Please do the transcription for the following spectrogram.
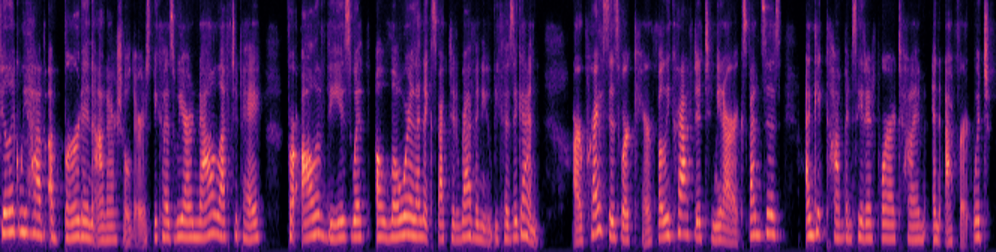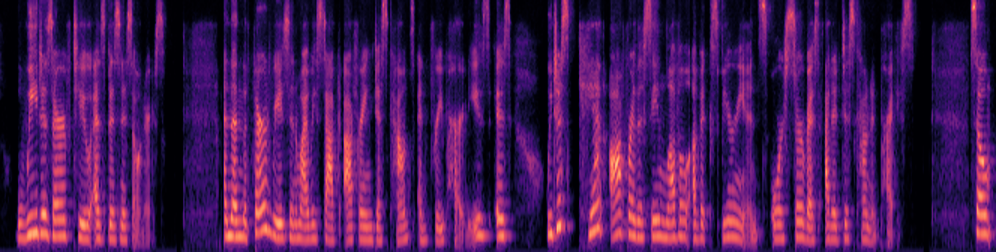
feel like we have a burden on our shoulders because we are now left to pay for all of these with a lower than expected revenue. Because again, our prices were carefully crafted to meet our expenses and get compensated for our time and effort, which we deserve to as business owners. And then the third reason why we stopped offering discounts and free parties is we just can't offer the same level of experience or service at a discounted price. So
